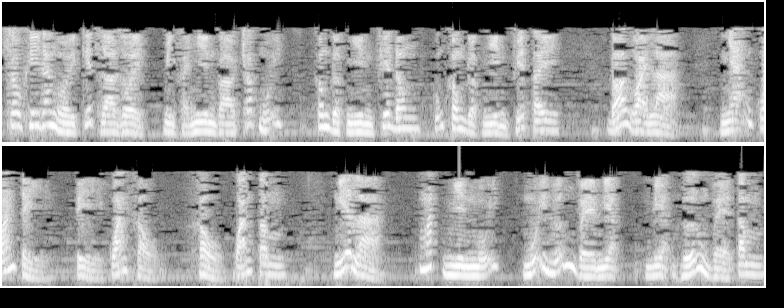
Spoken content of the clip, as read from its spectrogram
Sau khi đã ngồi kiết già rồi, mình phải nhìn vào chóp mũi, không được nhìn phía đông, cũng không được nhìn phía tây. Đó gọi là nhãn quán tỷ, tỷ quán khẩu, khẩu quán tâm, nghĩa là mắt nhìn mũi, mũi hướng về miệng, miệng hướng về tâm.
